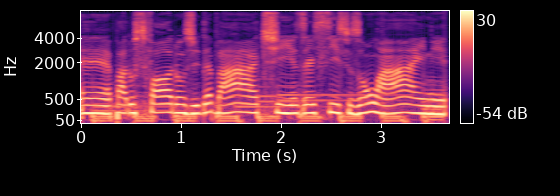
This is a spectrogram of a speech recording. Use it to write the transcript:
é, para os fóruns de debate, exercícios online,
